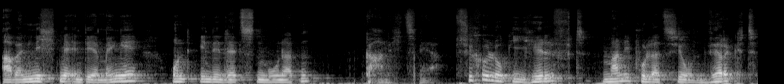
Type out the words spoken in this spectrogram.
aber nicht mehr in der Menge und in den letzten Monaten gar nichts mehr. Psychologie hilft, Manipulation wirkt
